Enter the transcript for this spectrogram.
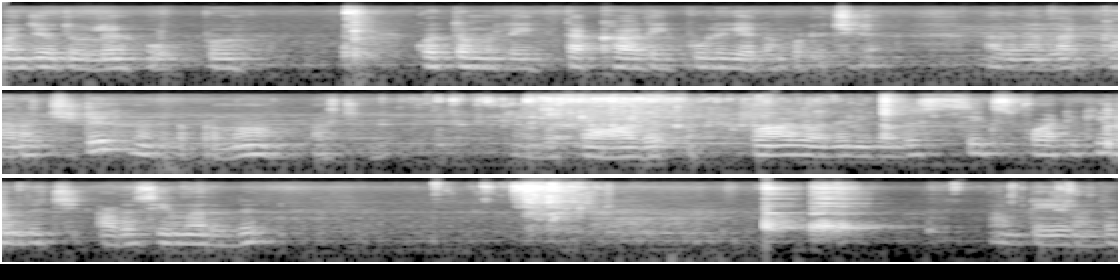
மஞ்சள்தூள் உப்பு கொத்தமல்லி தக்காளி புளி எல்லாம் போட்டு வச்சுக்கிறேன். அதை நல்லா கரைச்சிட்டு அதுக்கப்புறமா வச்சிடணும் அந்த பால். பால் வந்து இன்றைக்கி வந்து சிக்ஸ் ஃபார்ட்டிக்கே வந்துச்சு. அது சீமாக இருக்குது. அப்படியே வந்து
